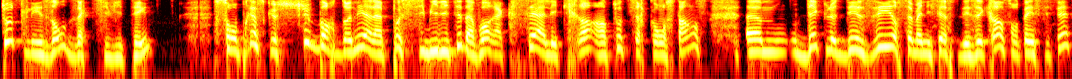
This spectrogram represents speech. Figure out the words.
toutes les autres activités sont presque subordonnés à la possibilité d'avoir accès à l'écran en toutes circonstances euh, dès que le désir se manifeste. Les écrans sont ainsi faits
